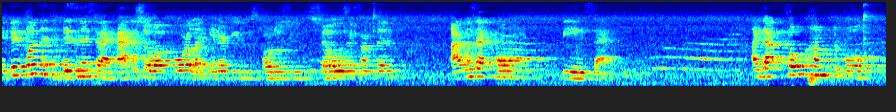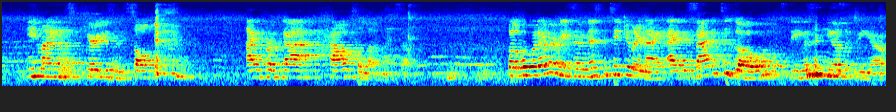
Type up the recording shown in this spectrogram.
If it wasn't business that I had to show up for, like interviews, photo shoots, shows or something, I was at home being sad. I got so comfortable in my insecurities and self, I forgot how to love myself. But for whatever reason, this particular night, I decided to go to Divas and Heels Geo.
